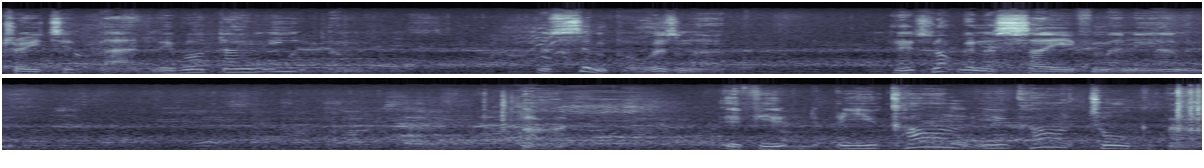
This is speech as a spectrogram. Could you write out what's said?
treated badly, well, don't eat them. It's simple, isn't it? It's not going to save many animals. But if you you can't you can't talk about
